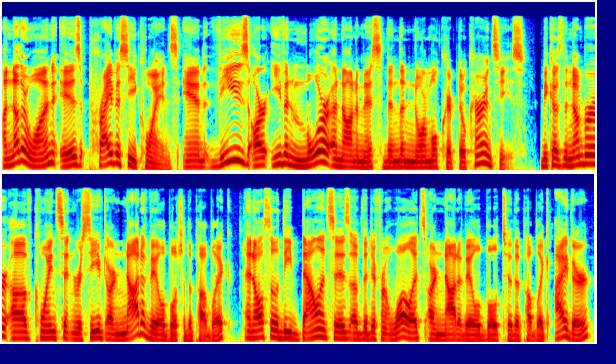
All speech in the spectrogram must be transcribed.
Another one is privacy coins, and these are even more anonymous than the normal cryptocurrencies because the number of coins sent and received are not available to the public. And also the balances of the different wallets are not available to the public either.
